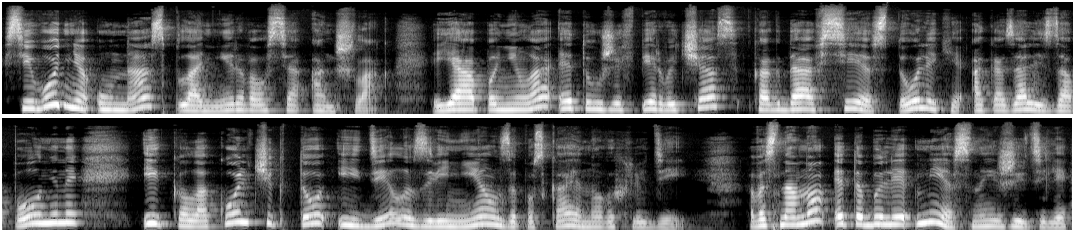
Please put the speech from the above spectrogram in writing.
Сегодня у нас планировался аншлаг. Я поняла это уже в первый час, когда все столики оказались заполнены, и колокольчик то и дело звенел, запуская новых людей. В основном это были местные жители,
